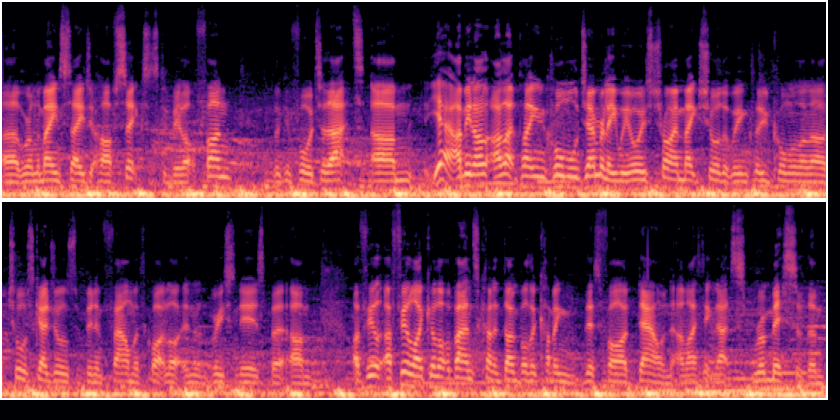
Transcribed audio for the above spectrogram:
Uh, we're on the main stage at half six. It's going to be a lot of fun. Looking forward to that. Um, yeah, I mean, I, I, like playing in Cornwall generally. We always try and make sure that we include Cornwall on our tour schedules. We've been in Falmouth quite a lot in recent years, but um, I feel I feel like a lot of bands kind of don't bother coming this far down, and I think that's remiss of them.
